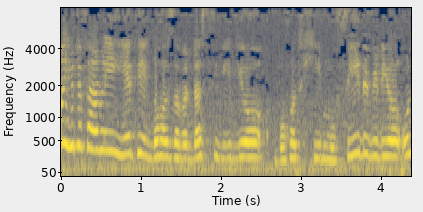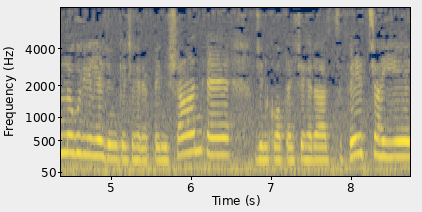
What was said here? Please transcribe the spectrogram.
यूट्यूब फैमिली ये थी एक बहुत ज़बरदस्त सी वीडियो बहुत ही मुफीद वीडियो उन लोगों के लिए जिनके चेहरे पे निशान है, जिनको अपना चेहरा सफ़ेद चाहिए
